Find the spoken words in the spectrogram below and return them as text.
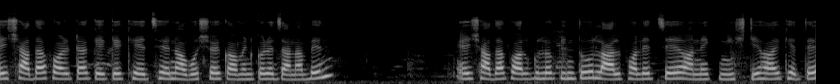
এই সাদা ফলটা কে কে খেয়েছেন অবশ্যই কমেন্ট করে জানাবেন। এই সাদা ফলগুলো কিন্তু লাল ফলের চেয়ে অনেক মিষ্টি হয় খেতে।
